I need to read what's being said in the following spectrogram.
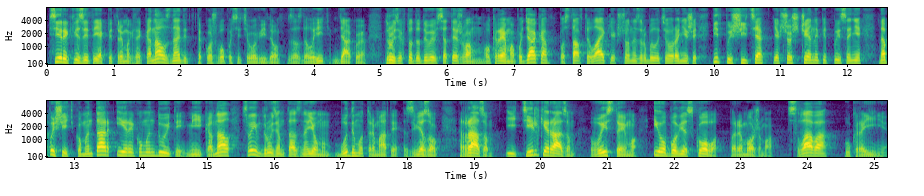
Всі реквізити, як підтримати канал, знайдете також в описі цього відео. Заздалегідь, дякую. Друзі, хто додивився, теж вам окрема подяка. Поставте лайк, якщо не зробили цього раніше. Підпишіться, якщо ще не підписані. Напишіть коментар і рекомендуйте мій канал своїм друзям та знайомим. Будемо тримати зв'язок разом і тільки разом вистоїмо і обов'язково переможемо. Слава Україні!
